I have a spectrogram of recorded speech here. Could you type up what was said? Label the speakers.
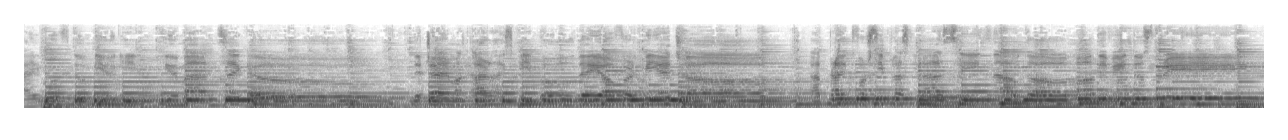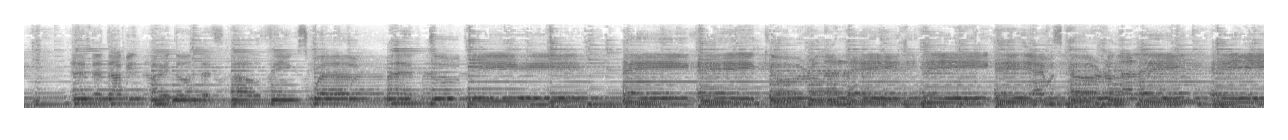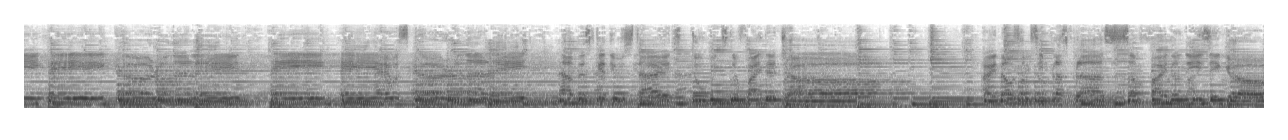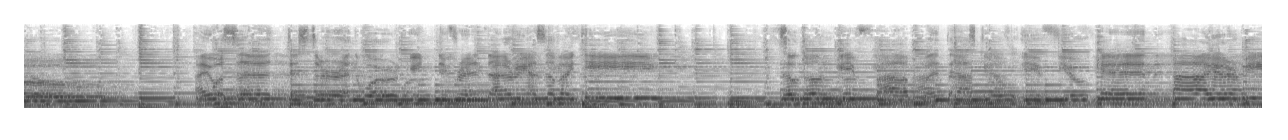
Speaker 1: I moved to Munich a few months ago. The German airlines people, they offered me a job. Applied for C++ in automotive industry. Ended up in Python, that's how things were schedule's tight, two weeks to find a job. I know some C++, some Python easy go. I was a tester and work in different areas of IT. So don't give up and ask you if you can hire me.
